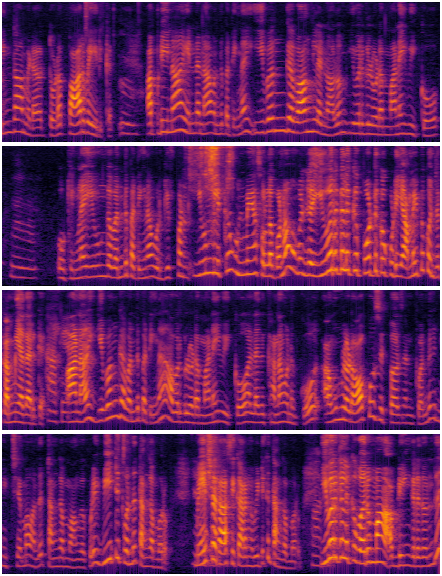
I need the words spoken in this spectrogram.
ஐந்தாம் இடத்தோட பார்வை இருக்கு. அப்படின்னா என்னன்னா வந்து பாத்தீங்கன்னா இவங்க வாங்கலைனாலும் இவர்களோட மனைவிக்கோ ஓகேங்களா? இவங்க வந்து பாத்தீங்கன்னா ஒரு கிஃப்ட் பண் இவங்களுக்கு உண்மையா சொல்ல போனா கொஞ்சம் இவர்களுக்கு போட்டுக்கக்கூடிய அமைப்பு கொஞ்சம் கம்மியா தான் இருக்கு. ஓகே. ஆனா இவங்க வந்து பாத்தீங்கன்னா அவர்களோட மனைவிக்கோ அல்லது கணவனுக்கோ அவங்களோட ஆப்போசிட் பர்சனுக்கு வந்து நிச்சயமா வந்து தங்கம் வாங்கக்கூடிய வீட்டுக்கு வந்து தங்கம் வரும். மேஷ ராசிக்காரங்க வீட்டுக்கு தங்கம் வரும். இவர்களுக்கு வருமா அப்படிங்கிறது வந்து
